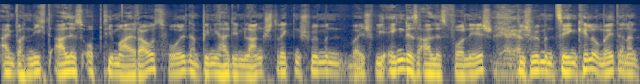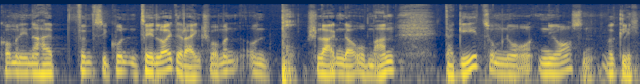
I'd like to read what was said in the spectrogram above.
einfach nicht alles optimal rausholen, dann bin ich halt im Langstreckenschwimmen, weißt wie eng das alles vorne ist. Ja, ja. Die schwimmen zehn Kilometer, dann kommen innerhalb fünf Sekunden zehn Leute reingeschwommen und pff, schlagen da oben an. Da geht es um nu Nuancen, wirklich.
